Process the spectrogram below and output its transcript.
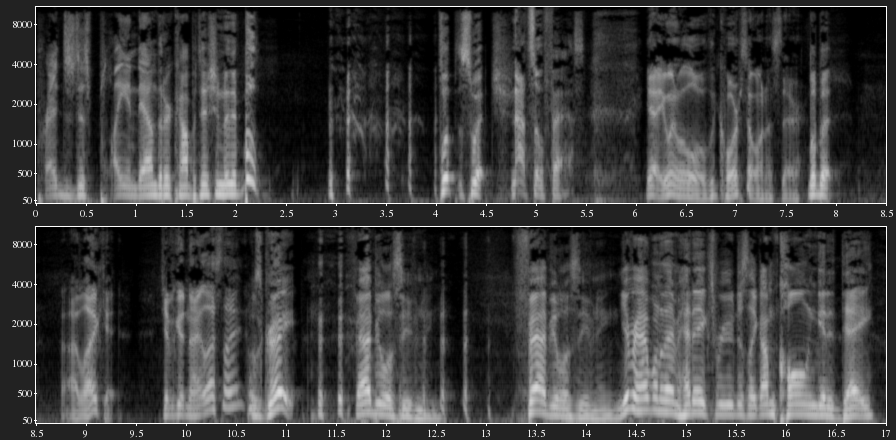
Preds just playing down to their competition and then boom flip the switch. Not so fast. Yeah, you went a little Lee Corso on us there. A little bit. I like it. Did you have a good night last night? It was great. Fabulous evening. Fabulous evening. You ever had one of them headaches where you're just like, I'm calling it a day?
